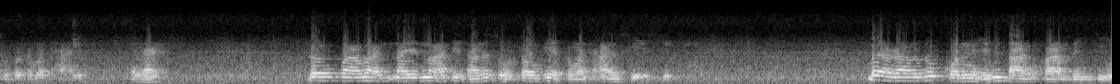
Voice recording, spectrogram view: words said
สุภกรรมฐานนไหมโดยความว่าในมหาติฐานสูตรต้องเทียบกรรมฐานสี่สิบเมื่อเราทุกคนเห็นตามความเป็นจริง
